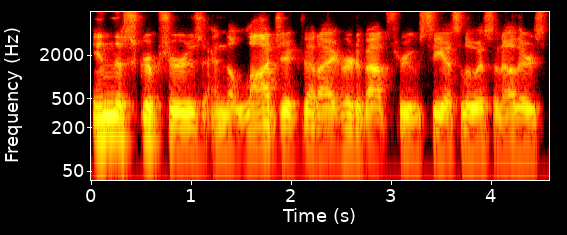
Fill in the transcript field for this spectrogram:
in the scriptures and the logic that I heard about through C.S. Lewis and others,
